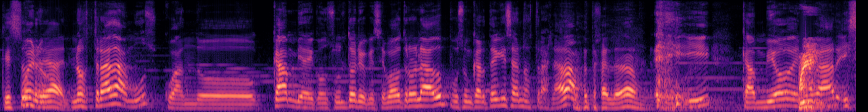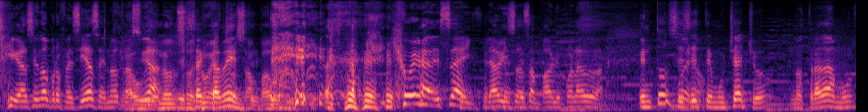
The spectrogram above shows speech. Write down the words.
Que son Bueno, reales. Nostradamus, cuando cambia de consultorio que se va a otro lado, puso un cartel que ya nos trasladamos. Trasladamos. y cambió de lugar y sigue haciendo profecías en otra Claudio ciudad. Alonso es Exactamente. nuestro, San Paolo. y juega de 6, le aviso a San Pablo por la duda. Entonces Bueno. este muchacho, Nostradamus,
